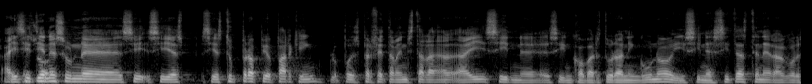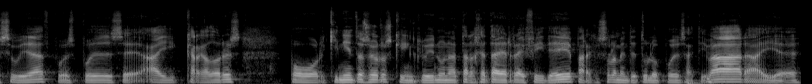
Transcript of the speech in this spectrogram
Ahí si Eso- tienes un, eh, si, si es, si es tu propio parking, lo puedes perfectamente instalar ahí sin, eh, sin cobertura ninguno y si necesitas tener algo de seguridad, pues puedes, eh, hay cargadores por 500 euros que incluyen una tarjeta RFID para que solamente tú lo puedes activar. Hay eh,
